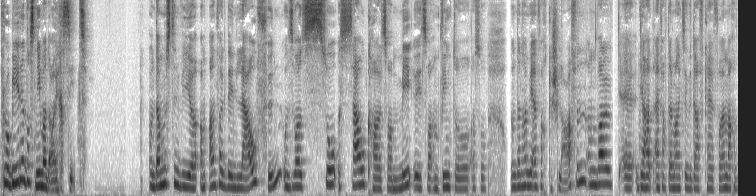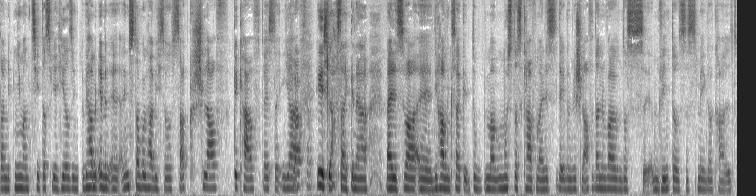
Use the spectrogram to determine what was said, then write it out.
probieren, dass niemand euch sieht. Und dann mussten wir am Anfang den laufen und es war so saukalt, es war, es war im Winter, also und dann haben wir einfach geschlafen am Wald. Äh, der hat einfach der Mann gesagt, wir dürfen kein Feuer machen, damit niemand sieht, dass wir hier sind. Wir haben eben in Istanbul habe ich so Sackschlaf gekauft. Das, ja, Schlafsack. Ja, Schlafsack, genau. Weil es war, äh, die haben gesagt, du, man muss das kaufen, weil es eben wir schlafen dann im Wald und das im Winter ist es mega kalt.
